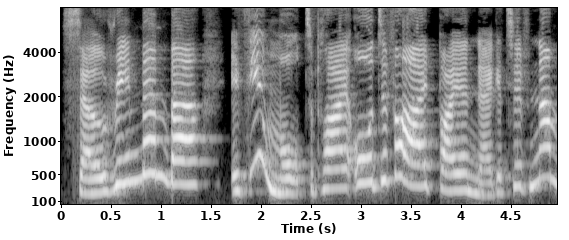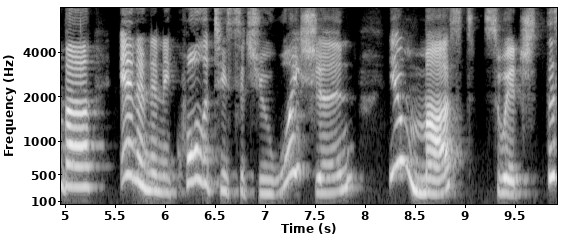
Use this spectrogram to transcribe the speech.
So remember, if you multiply or divide by a negative number in an inequality situation, you must switch the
